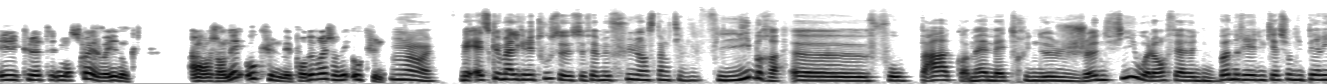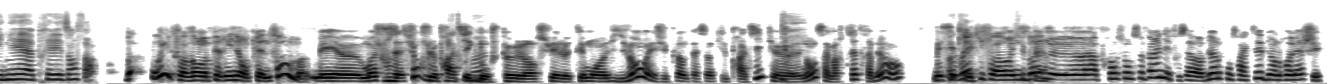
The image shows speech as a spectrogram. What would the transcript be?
et culotte menstruelle, vous voyez. Donc, alors, j'en ai aucune, mais pour de vrai, j'en ai aucune. Ouais, ouais. Mais est-ce que malgré tout, ce, ce fameux flux instinctif libre, euh, faut pas quand même être une jeune fille ou alors faire une bonne rééducation du périnée après les enfants? Bah, oui, il faut avoir un périnée en pleine forme, mais euh, moi, je vous assure, je le pratique, Ouais. donc je peux, j'en suis le témoin vivant et j'ai plein de patients qui le pratiquent. Euh, non, ça marche très très bien. hein. Mais c'est vrai qu'il faut avoir une super. bonne euh, appréhension de ce périnée. Il faut savoir bien le contracter, bien le relâcher.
